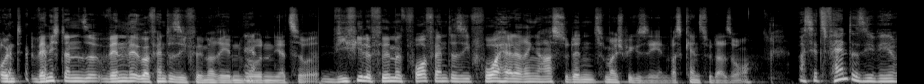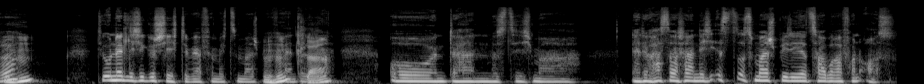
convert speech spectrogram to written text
und wenn ich dann so, wenn wir über Fantasy-Filme reden Ja. würden jetzt so, wie viele Filme vor Fantasy, vor Herr der Ringe hast du denn zum Beispiel gesehen? Was kennst du da so? Was jetzt Fantasy wäre, die unendliche Geschichte wäre für mich zum Beispiel Mhm, Fantasy. klar. Und dann müsste ich mal. Na, du hast wahrscheinlich, ist zum Beispiel der Zauberer von Oz.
